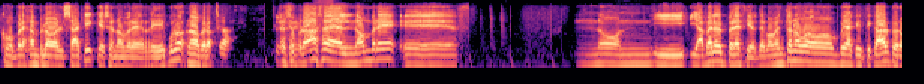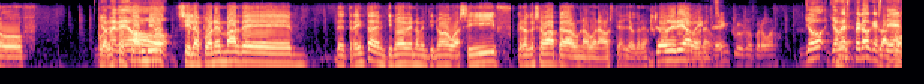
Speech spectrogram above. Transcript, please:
como por ejemplo el Saki, que ese nombre es ridículo. No, pero O sea, sí, El sí. problema es el nombre eh, no y, y a ver el precio. De momento no voy a criticar, pero Yo por me estos veo- cambios, si lo ponen más de, de 30, de 29, 99 o algo así, creo que se va a pegar una buena hostia, yo creo. Yo diría Ya 20 veremos. incluso, pero bueno. Yo, yo me espero que esté en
